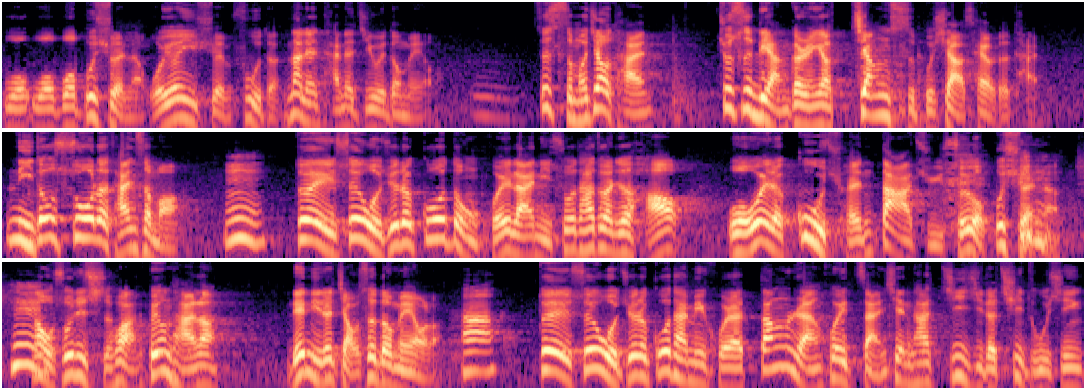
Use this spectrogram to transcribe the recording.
我我我不选了，我愿意选副的，那连谈的机会都没有。这什么叫谈？就是两个人要僵持不下才有的谈。你都说了，谈什么？嗯，对，所以我觉得郭董回来，你说他突然就好，我为了顾全大局，所以我不选了。那我说句实话，不用谈了，连你的角色都没有了。啊，对，所以我觉得郭台铭回来当然会展现他积极的企图心。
